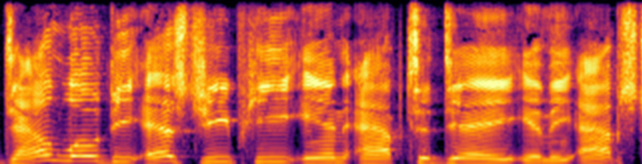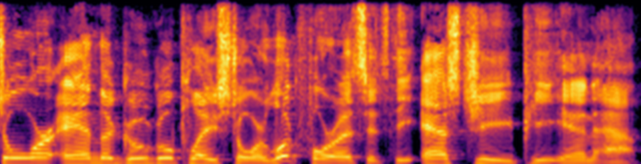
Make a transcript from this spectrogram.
Download the SGPN app today in the App Store and the Google Play Store. Look for us, it's the SGPN app.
